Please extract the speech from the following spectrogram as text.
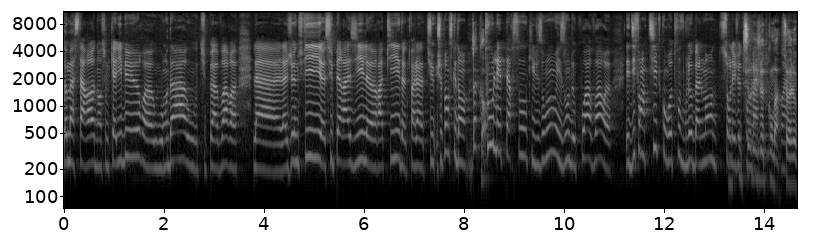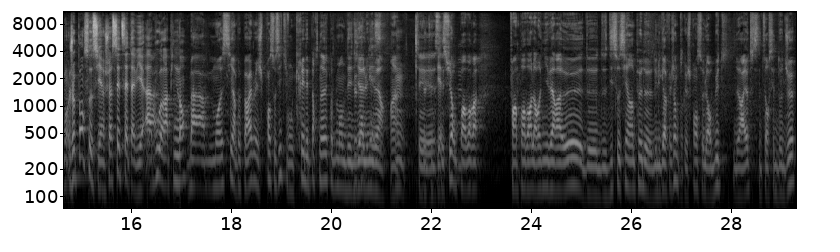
comme Astaroth dans Soul Calibur euh, ou Honda, où tu peux avoir euh, la, la jeune fille euh, super agile, euh, rapide. Enfin, là, tu- je pense que dans tous les persos qu'ils ont, ils ont de quoi avoir euh, les différents types qu'on retrouve globalement sur les jeux de sur combat. les jeux de combat. Ouais. sur les jeux de combat. Je pense aussi, hein, je suis assez de cet avis. À bout rapidement. Bah, moi aussi, un peu pareil, mais je pense aussi qu'ils vont créer des personnages complètement dédiés à l'univers. Ouais. Mm. De C'est sûr, pour avoir, enfin, pour avoir leur univers à eux, de, de se dissocier un peu de, de League of Legends, parce que je pense que leur but de Riot, c'est de aussi d'autres jeux.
